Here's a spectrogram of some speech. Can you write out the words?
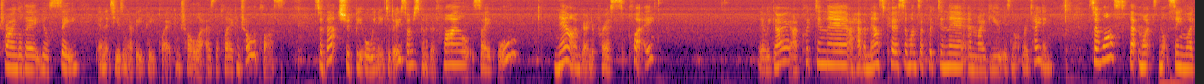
triangle there, you'll see, and it's using our BP player controller as the player controller class. So that should be all we need to do. So I'm just going to go File, Save All. Now I'm going to press play there we go. I've clicked in there. I have a mouse cursor once I clicked in there and my view is not rotating. So whilst that might not seem like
